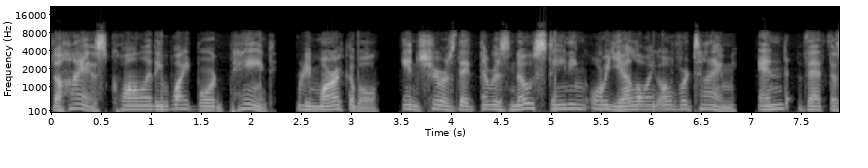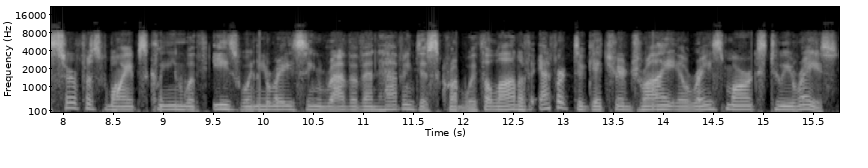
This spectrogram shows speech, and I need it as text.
The highest quality whiteboard paint, remarkable, ensures that there is no staining or yellowing over time, and that the surface wipes clean with ease when erasing rather than having to scrub with a lot of effort to get your dry erase marks to erase.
